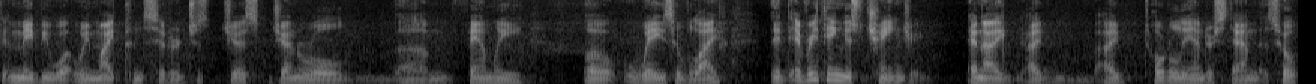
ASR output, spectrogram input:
maybe what we might consider just just general um, family uh, ways of life. It, everything is changing, and I, I I totally understand that. So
